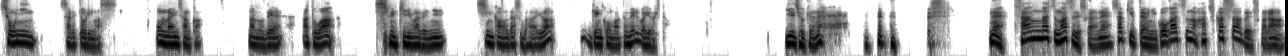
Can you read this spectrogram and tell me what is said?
承認されております。オンライン参加。なので、あとは締め切りまでに新刊を出す場合は、原稿をまとめればよいという状況ね。ね、3月末ですからね。さっき言ったように5月の20日スタートですから、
